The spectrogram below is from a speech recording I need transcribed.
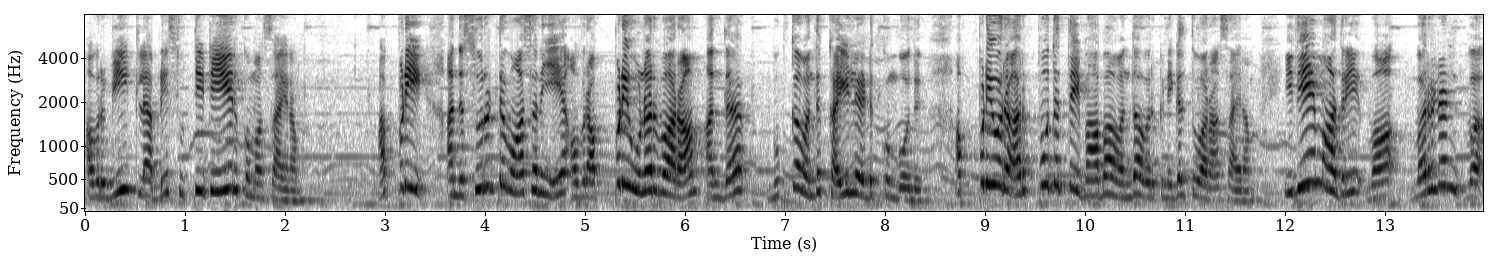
அவர் வீட்டில் அப்படியே சுற்றிட்டே இருக்குமா சாயிரம்? அப்படி அந்த சுருட்டு வாசனையே அவர் அப்படி உணர்வாராம் அந்த புக்கை வந்து கையில் எடுக்கும்போது. அப்படி ஒரு அற்புதத்தை பாபா வந்து அவருக்கு நிகழ்த்துவாராம் சாய்ராம். இதே மாதிரி வா வருடன் வ-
